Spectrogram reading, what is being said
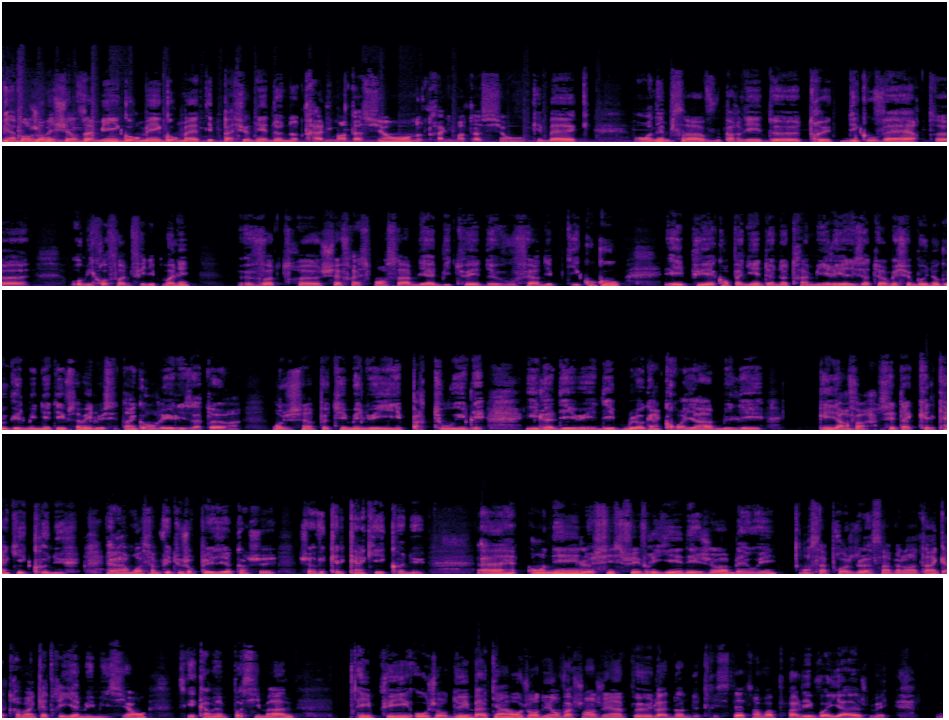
Bien bonjour mes chers amis gourmets, gourmettes et passionnés de notre alimentation, notre alimentation au Québec. On aime ça, vous parler de trucs, découvertes. Euh, au microphone Philippe Mollet, votre chef responsable et habitué de vous faire des petits coucous, et puis accompagné de notre ami réalisateur, M. Bruno Gugelminetti. Vous savez, lui, c'est un grand réalisateur. Hein. Moi, je suis un petit, mais lui, il est partout. Il, est, il a des, des blogs incroyables. Il est et enfin, c'est quelqu'un qui est connu. Alors moi, ça me fait toujours plaisir quand je, suis avec quelqu'un qui est connu. Hein, on est le 6 février déjà, ben oui, on s'approche de la Saint-Valentin, 84e émission, ce qui est quand même pas si mal. Et puis aujourd'hui, ben tiens, aujourd'hui on va changer un peu la donne de tristesse, on va parler voyage, mais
